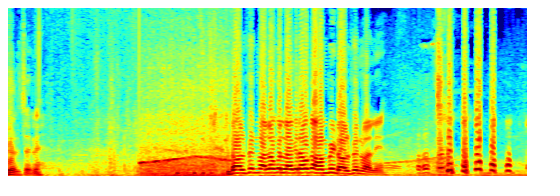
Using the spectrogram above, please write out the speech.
चल चले। डॉल्फिन वालों को लग रहा होगा हम भी डॉल्फिन वाले हैं।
